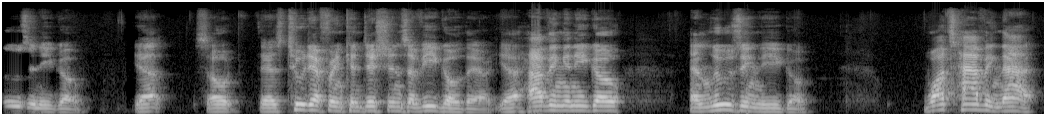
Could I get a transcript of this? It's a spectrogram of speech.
to lose an ego, yeah. So there's two different conditions of ego there, yeah, having an ego and losing the ego. What's having that?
